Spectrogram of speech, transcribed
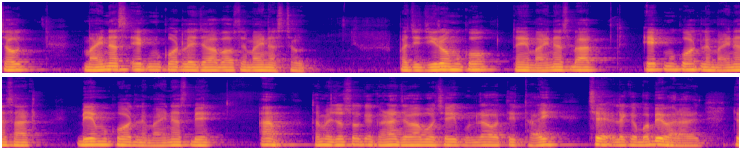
ચૌદ. માઇનસ એક મૂકો એટલે જવાબ આવશે માઇનસ ચૌદ. પછી જીરો મૂકો તો એ માઇનસ બાર, એક મૂકો એટલે માઇનસ આઠ, બે મૂકો એટલે માઇનસ બે. આમ તમે જોશો કે ઘણા જવાબો છે એ પુનરાવર્તિત થાય છે, એટલે કે બબે વાર આવે જો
